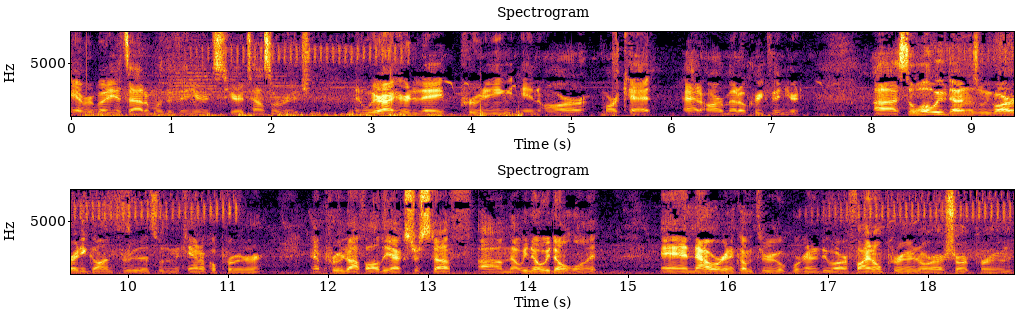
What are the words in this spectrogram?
everybody, it's Adam with the Vineyards here at Tassel Ridge. And we're out here today pruning in our Marquette at our Meadow Creek Vineyard. Uh, so what we've done is we've already gone through this with a mechanical pruner and pruned off all the extra stuff um, that we know we don't want. And now we're gonna come through, we're gonna do our final prune or our short prune.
